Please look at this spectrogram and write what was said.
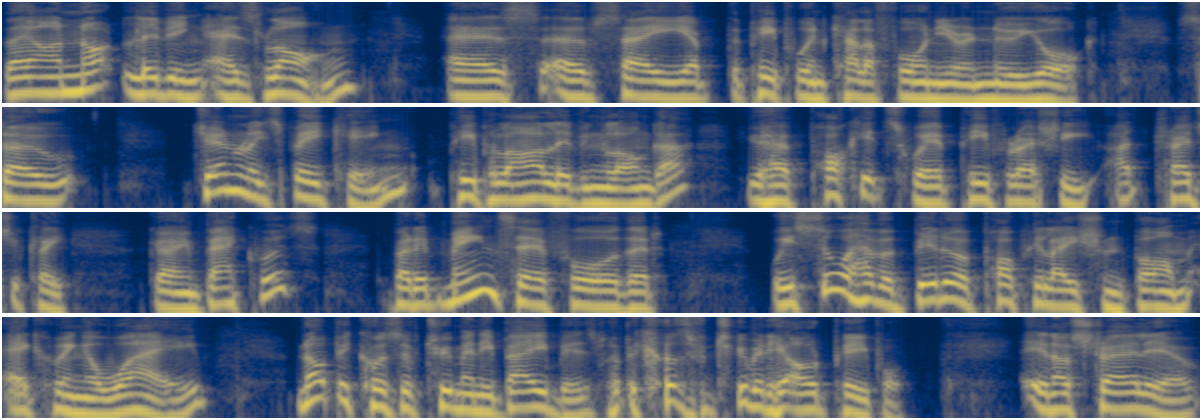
They are not living as long as, uh, say, uh, the people in California and New York. So, generally speaking, people are living longer. You have pockets where people are actually uh, tragically going backwards. But it means, therefore, that we still have a bit of a population bomb echoing away, not because of too many babies, but because of too many old people. In Australia,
